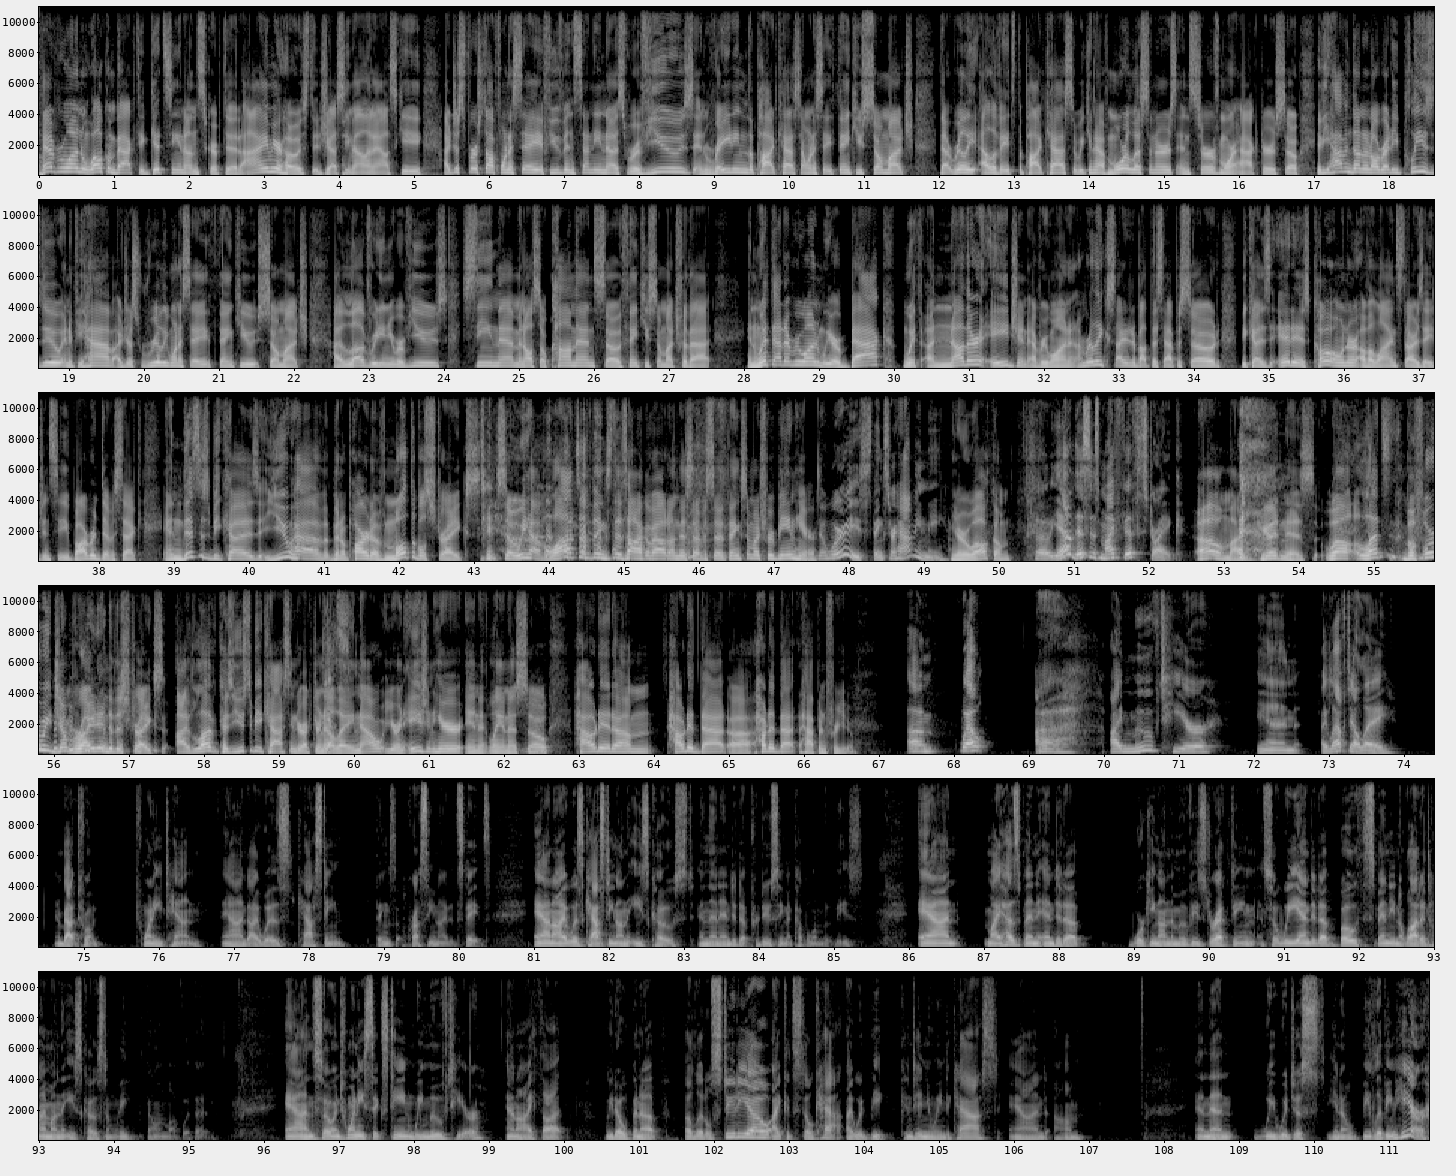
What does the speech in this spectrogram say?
Hey everyone, welcome back to Get Scene Unscripted. I am your host, Jesse Malinowski. I just first off want to say if you've been sending us reviews and rating the podcast, I want to say thank you so much. That really elevates the podcast so we can have more listeners and serve more actors. So if you haven't done it already, please do. And if you have, I just really want to say thank you so much. I love reading your reviews, seeing them, and also comments. So thank you so much for that. And with that, everyone, we are back with another agent, everyone. I'm really excited about this episode because it is co owner of Aligned Stars Agency, Barbara Divisek. And this is because you have been a part of multiple strikes. So we have lots of things to talk about on this episode. Thanks so much for being here. No worries. Thanks for having me. You're welcome. So, yeah, this is my fifth strike. Oh my goodness. well, let's before we jump right into the strikes, I love because you used to be a casting director in Yes. LA. Now you're an agent here in Atlanta. So Mm-hmm. how did um how did that uh how did that happen for you? Um, well, uh, I moved here in, I left LA in about tw- 2010, and I was casting things across the United States. And I was casting on the East Coast and then ended up producing a couple of movies. And my husband ended up working on the movies, directing. So we ended up both spending a lot of time on the East Coast and we fell in love with it. And so in 2016, we moved here, and I thought we'd open up a little studio. I could still cast. I would be continuing to cast, and um, and then we would just, you know, be living here.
